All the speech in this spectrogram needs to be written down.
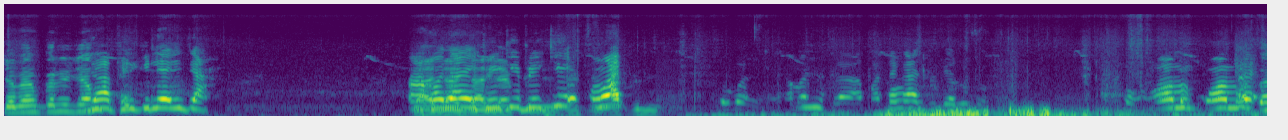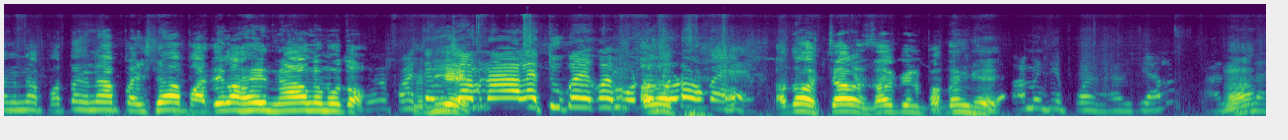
ચમ એમ કર્યું જેમ? જા ફિરકી લઈ જા. આખો જાય ફિરકી પતંગ ના પતંગ ના પૈસા પાજેલા હે ના આલો મો તો પતંગ. જેમ ના આલે તું કઈ કોઈ મોટો. થોડો કહે આ તો ચાર હજાર રૂપિયાનો પતંગ હે અમે જે પાંચ હજાર રૂપિયા આલો હા?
